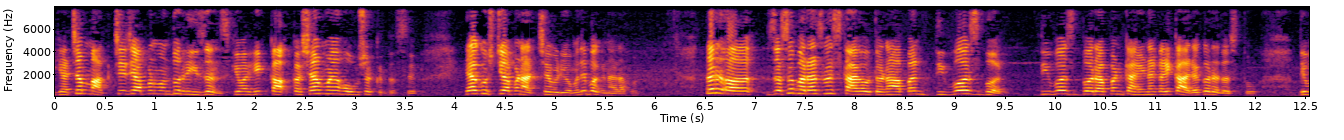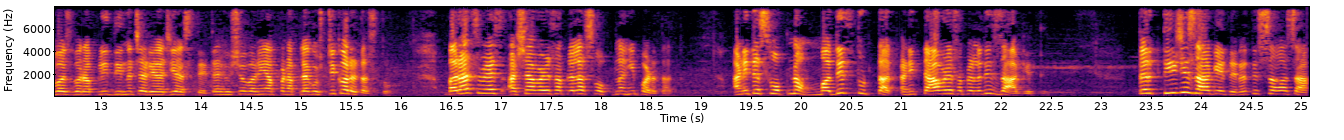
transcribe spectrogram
ह्याच्या मागचे जे आपण म्हणतो रिझन्स किंवा हे का कशामुळे होऊ शकत असेल? ह्या गोष्टी आपण आजच्या व्हिडिओमध्ये बघणार आहोत. तर जसं बऱ्याच वेळेस काय होतं ना आपण दिवसभर दिवसभर आपण काही ना काही कार्य करत असतो. दिवसभर आपली दिनचर्या जी असते त्या हिशोबाने आपण आपल्या गोष्टी करत असतो. बऱ्याच वेळेस अशा वेळेस आपल्याला स्वप्नही पडतात. आणि ते स्वप्न मध्येच तुटतात आणि त्यावेळेस आपल्याला ती जाग येते. तर ती जी जाग येते ना ती सहसा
